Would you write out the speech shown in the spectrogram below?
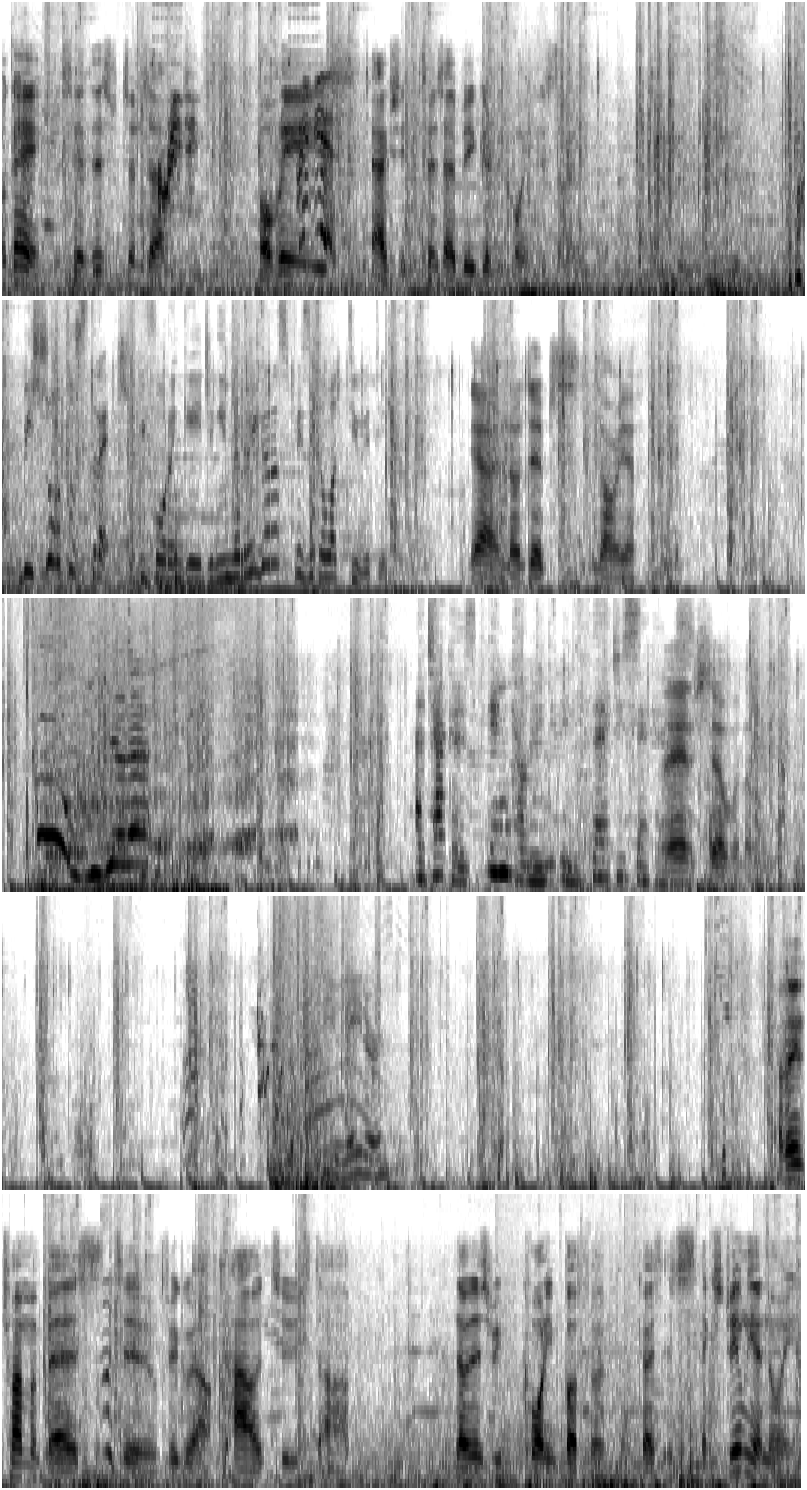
Okay, let's see if this turns out. Hopefully, actually turns out to be a good recording this time. Be sure to stretch before engaging in rigorous physical activity. Yeah, no dips, Zarya. Oh, you hear that? Attackers incoming in 30 seconds. And still with them. See you later. I didn't try my best to figure out how to stop no this recording buffer because it's extremely annoying.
